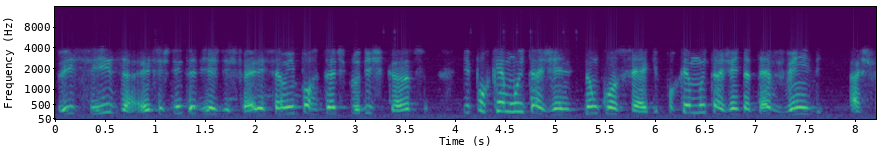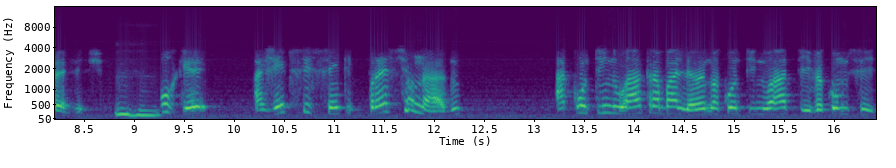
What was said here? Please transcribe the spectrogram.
precisa. Esses 30 dias de férias são importantes para o descanso. E por que muita gente não consegue? Porque muita gente até vende as férias. Uhum. Porque a gente se sente pressionado a continuar trabalhando, a continuar ativa, como se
